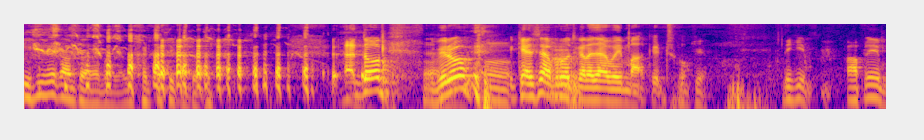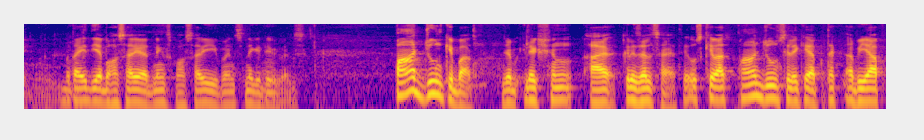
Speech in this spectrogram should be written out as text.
इसी से काम सी खट्टा तो वीरो कैसे अप्रोच करा जाए वही मार्केट को? देखिए आपने बता ही दिया बहुत सारे अर्निंग्स बहुत सारे इवेंट्स नेगेटिव इवेंट्स पाँच जून के बाद जब इलेक्शन आए रिज़ल्ट आए थे उसके बाद पाँच जून से लेकर अब तक अभी आप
